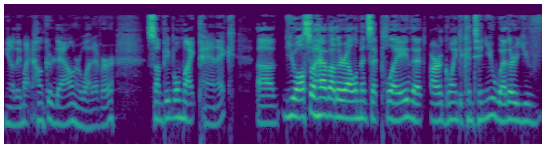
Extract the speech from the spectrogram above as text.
You know, they might hunker down or whatever. Some people might panic. Uh, you also have other elements at play that are going to continue whether you've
